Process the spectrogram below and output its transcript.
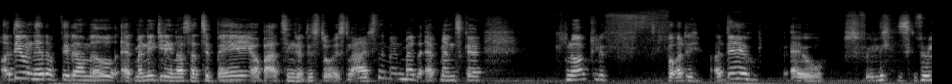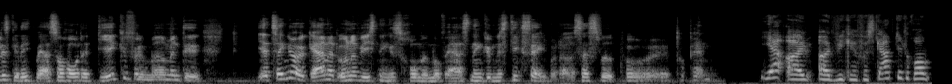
Og det er jo netop det der med, at man ikke læner sig tilbage og bare tænker, det står i slidesene, men at man skal knokle for det. Og det er jo selvfølgelig, selvfølgelig skal det ikke være så hårdt, at de ikke kan følge med, men det, jeg tænker jo gerne, at undervisningsrummet må være sådan en gymnastiksal, hvor der også er sved på, øh, på panden. Ja, og, og at vi kan få skabt et rum,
